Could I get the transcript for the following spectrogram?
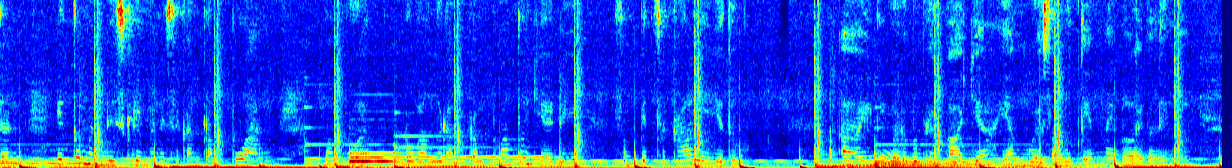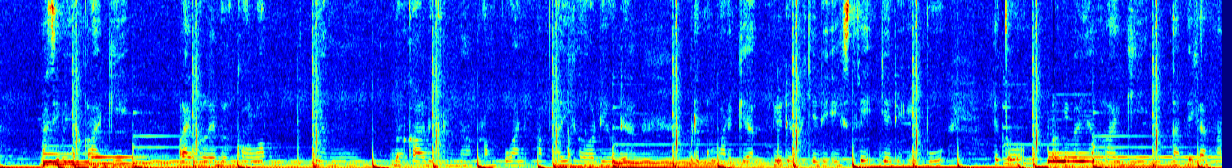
Dan itu mendiskriminasikan perempuan membuat udah jadi istri jadi ibu itu lebih banyak lagi. Tapi karena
